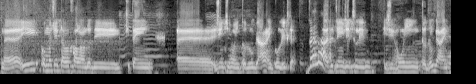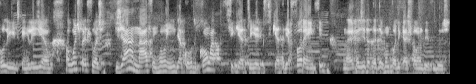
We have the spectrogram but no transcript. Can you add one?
né? E como a gente tava falando de que tem é, gente ruim em todo lugar, em política, verdade, tem gente ruim em todo lugar, em política, em religião. Algumas pessoas já nascem ruim de acordo com a psiquiatria e psiquiatria forense, né? Que a gente até teve um podcast falando disso, dos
